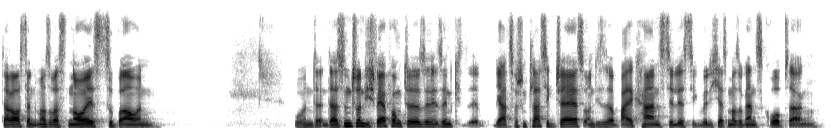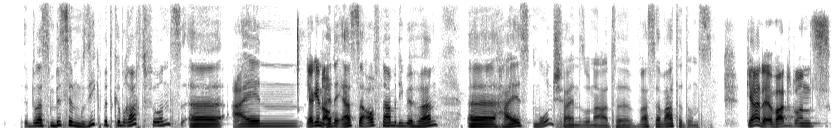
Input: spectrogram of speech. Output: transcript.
daraus dann immer so was Neues zu bauen. Und äh, da sind schon die Schwerpunkte sind äh, ja zwischen Klassik, Jazz und dieser Balkan-Stilistik, würde ich jetzt mal so ganz grob sagen du hast ein bisschen Musik mitgebracht für uns. Äh, ein, ja, genau. Eine erste Aufnahme, die wir hören, äh, heißt Mondscheinsonate. Was erwartet uns? Ja, da erwartet uns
